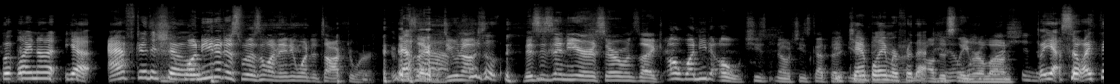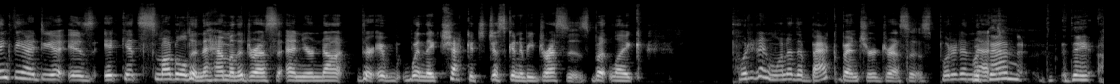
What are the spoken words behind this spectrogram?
but why not? Yeah, after the show, Juanita just doesn't want anyone to talk to her. No. It's like, do not. This is in here, so everyone's like, "Oh, Juanita. Oh, she's no, she's got the." You can't blame her on. for that. I'll just No leave her alone. But yeah, so I think the idea is it gets smuggled in the hem of the dress, and you're not there. It, when they check, it's just going to be dresses. But like, put it in one of the backbencher dresses. Put it in But that. But then they.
